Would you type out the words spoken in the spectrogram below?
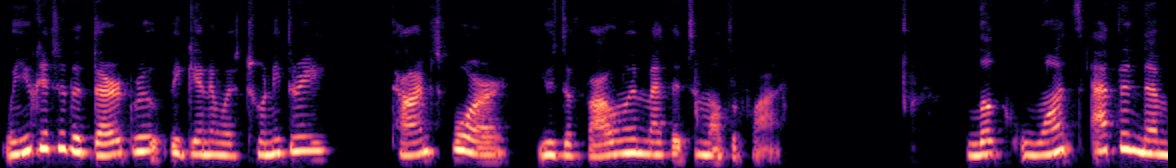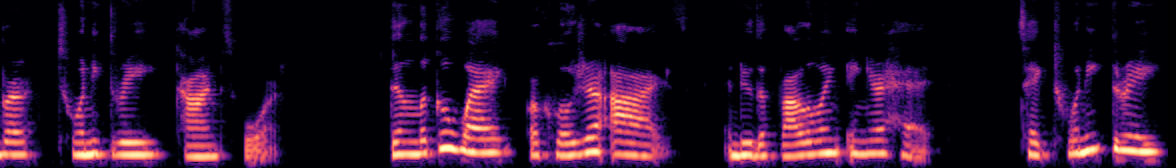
When you get to the third group, beginning with 23 times 4, use the following method to multiply. Look once at the number 23 times 4. Then look away or close your eyes and do the following in your head. Take 23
